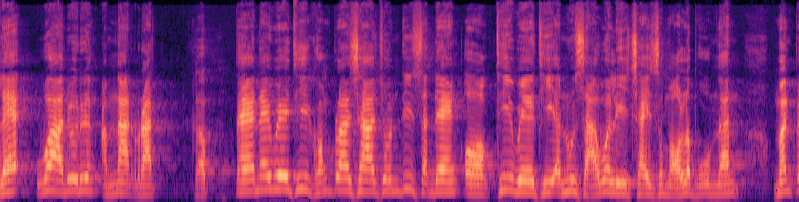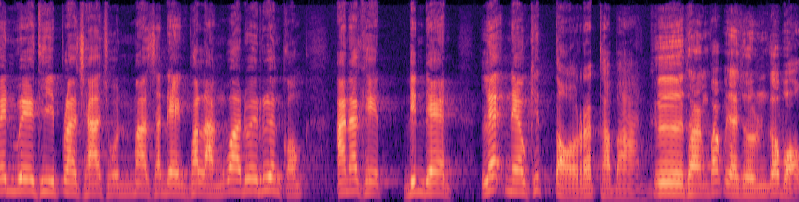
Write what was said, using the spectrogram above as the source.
และว่าด้วยเรื่องอำนาจรัฐ ครับ แต่ในเวทีของประชาชนที่แสดงออกที่เวทีอนุสาวรีย์ชัยสมรภูมินั้น มันเป็นเวทีประชาชนมาแสดงพลังว่าด้วยเรื่องของอาณาเขตดินแดน และแนวคิดต่อรัฐบาล คือทางพรรคประชาชนก็บอก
